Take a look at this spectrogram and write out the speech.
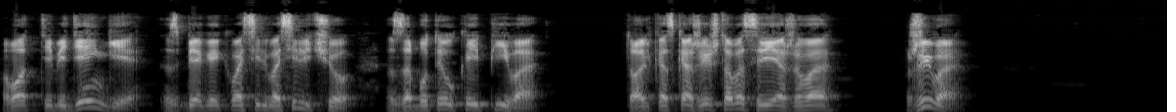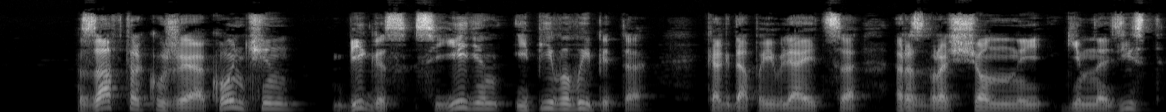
вот тебе деньги, сбегай к Василию Васильевичу за бутылкой пива. Только скажи, чтобы свежего. Живо!» Завтрак уже окончен, бигас съеден и пиво выпито, когда появляется развращенный гимназист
